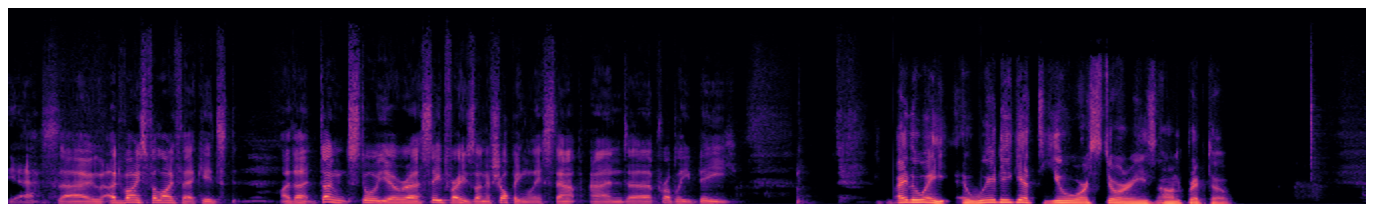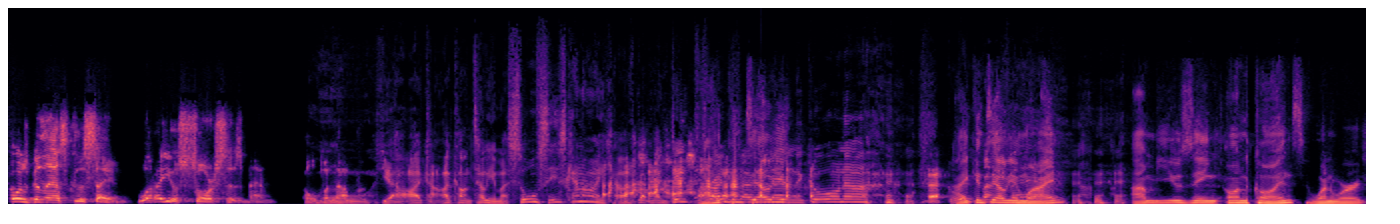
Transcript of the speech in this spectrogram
Yeah, so advice for life there, kids. Either don't store your uh, seed phrase on a shopping list app, and uh, probably B. By the way, uh, where do you get your stories on crypto? I was going to ask the same. What are your sources, man? Open up. Ooh, Yeah, I can't. I can't tell you my sources, can I? I've got my deep I can tell you- in the corner. I can tell you mine. I'm using OnCoins, one word.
